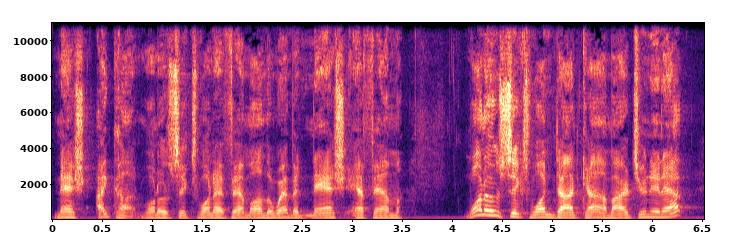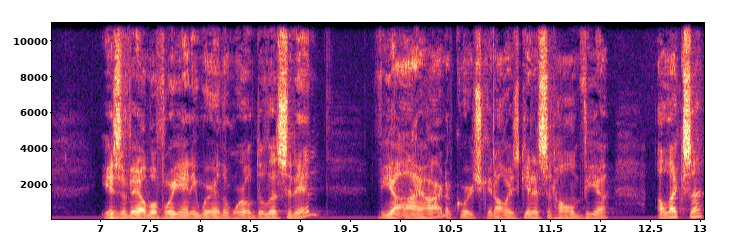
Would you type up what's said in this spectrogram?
Nash Icon 1061 FM on the web at NashFM1061.com. Our TuneIn app is available for you anywhere in the world to listen in via iHeart. Of course, you can always get us at home via Alexa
